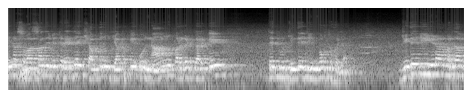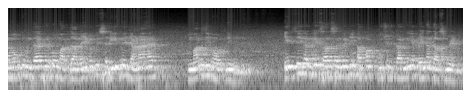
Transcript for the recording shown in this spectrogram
ਇਹਨਾਂ ਸਵਾਸਾਂ ਦੇ ਵਿੱਚ ਰਹਿੰਦੇ ਹੀ ਸ਼ਬਦ ਨੂੰ ਜਪ ਕੇ ਉਹ ਨਾਮ ਨੂੰ ਪ੍ਰਗਟ ਕਰਕੇ ਤੇ ਤੂੰ ਜਿੰਦੇ ਜੀ ਮੁਕਤ ਹੋ ਜਾ। ਜਿਹਦੇ ਜੀ ਜਿਹੜਾ ਬੰਦਾ ਮੁਕਤ ਹੁੰਦਾ ਫਿਰ ਉਹ ਮਰਦਾ ਨਹੀਂ, ਕਿਉਂਕਿ ਸਰੀਰ ਨੇ ਜਾਣਾ ਹੈ, ਮਨ ਦੀ ਮੌਤ ਨਹੀਂ ਹੁੰਦੀ। ਇਸੇ ਕਰਕੇ ਸਾਧ ਸੰਗਤ ਜੀ, ਆਪਾਂ ਕੋਸ਼ਿਸ਼ ਕਰਨੀ ਹੈ ਪਹਿਲਾਂ 10 ਮਿੰਟ।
